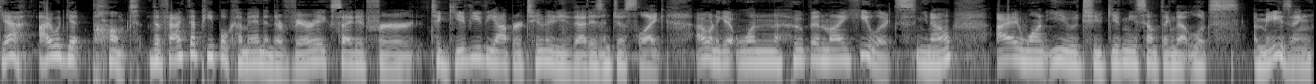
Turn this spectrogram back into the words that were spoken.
yeah, I would get pumped. The fact that people come in and they're very excited for to give you the opportunity that isn't just like I want to get one hoop in my helix, you know? I want you to give me something that looks amazing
